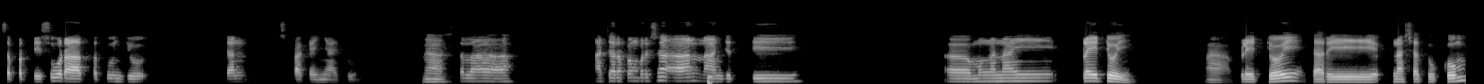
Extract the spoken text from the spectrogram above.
seperti surat, petunjuk dan sebagainya itu. Nah, setelah acara pemeriksaan lanjut di eh, mengenai pledoi. Nah, pledoi dari penasihat hukum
